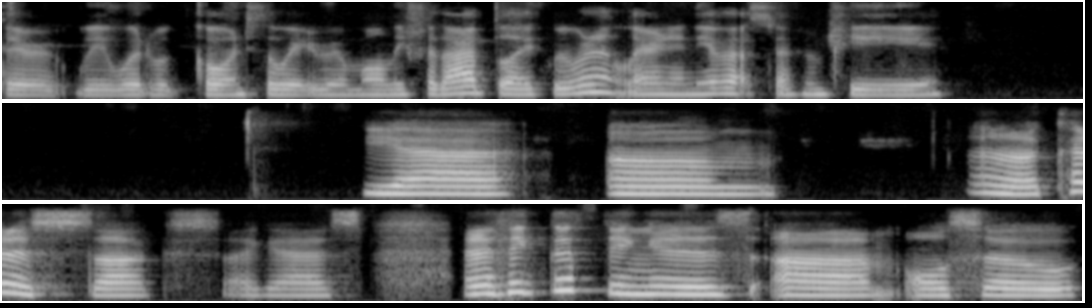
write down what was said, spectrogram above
there we would go into the weight room only for that. But like we wouldn't learn any of that stuff in. PE. Yeah. Um, I don't know, it kind of sucks, I guess. And I think the thing is, um, also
